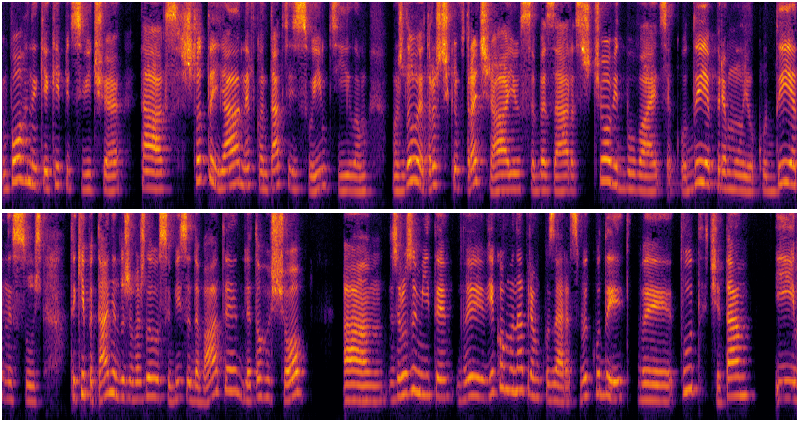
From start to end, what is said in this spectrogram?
Вогник, який підсвічує, так, що то я не в контакті зі своїм тілом, можливо, я трошечки втрачаю себе зараз, що відбувається, куди я прямую, куди я несусь. Такі питання дуже важливо собі задавати для того, щоб а, зрозуміти, ви в якому напрямку зараз, ви куди, ви тут чи там. І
